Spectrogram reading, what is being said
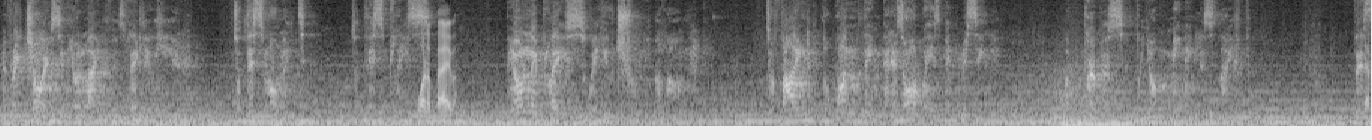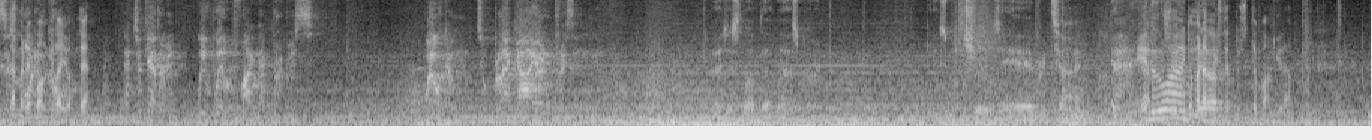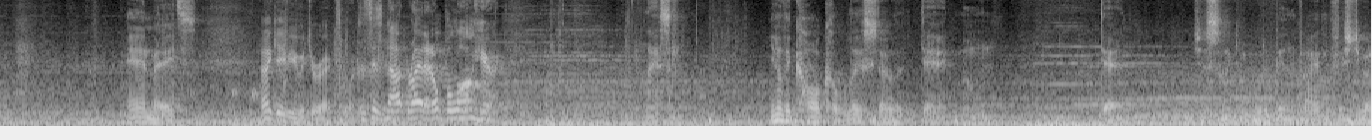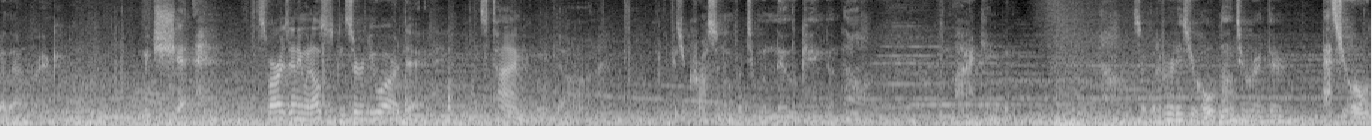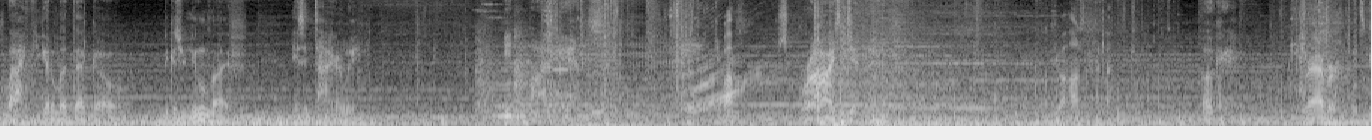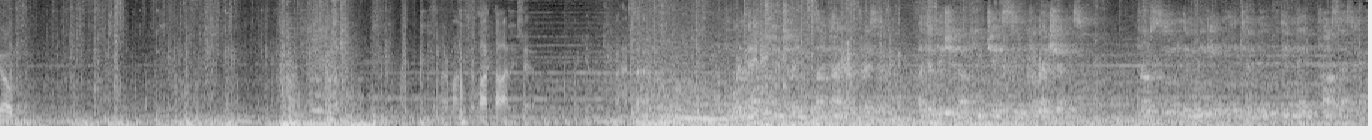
Every choice in your life has led you here. To this moment. To this place. What a päivä. The only place where you truly belong. To find the one thing that has always been missing. A purpose for your meaningless life. This Tä- is tämmönen Warden vankilajohtaja. Cole, And together, we will find that purpose. Welcome to Black Iron Prison. I just love that last part. Gives me chills every time. End of the line, Syyttömänä Cup. pistetty sitten vankilaan. Inmates. I gave you a direct order. This is not right. I don't belong here. Listen. You know they call Callisto the dead moon. Dead. Just like you would have been if I hadn't fished you out of that wreck. I mean, shit. As far as anyone else is concerned, you are dead. It's time you moved on. Because you're crossing over to a new kingdom. No. My kingdom. So whatever it is you're holding on to right there, that's your old life. You gotta let that go. Because your new life is entirely in my hands. Kiva. Surprise, dead man. Hyvä hanska. Okay. Grab her. Let's go. Lataa, niin se jonkin vähän tää. We're now entering Black Iron Prison, a division of UJC Corrections. Proceed immediately to new inmate processing.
